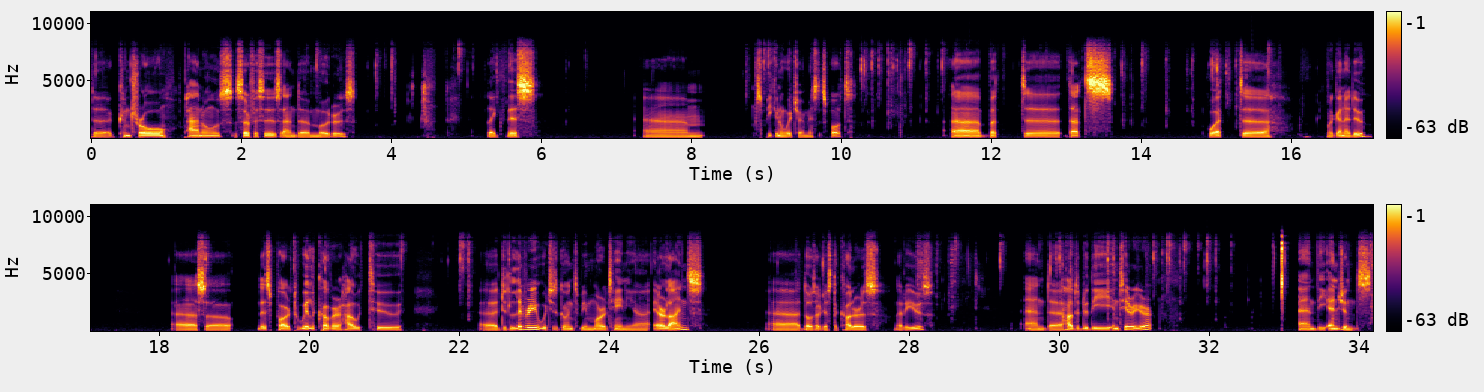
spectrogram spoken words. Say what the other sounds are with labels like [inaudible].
the control panels, surfaces, and uh, motors [sniffs] like this. Um, speaking of which, I missed a spot. Uh, but uh, that's what uh, we're gonna do. Uh, so this part will cover how to uh, do delivery, which is going to be Mauritania Airlines. Uh, those are just the colors that I use. And uh, how to do the interior and the engines.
